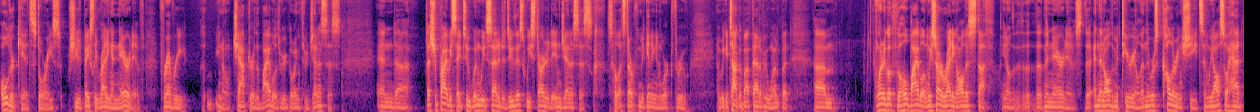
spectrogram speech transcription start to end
older kids' stories. She was basically writing a narrative for every you know chapter of the Bible as we were going through Genesis, and uh, that should probably be said too. When we decided to do this, we started in Genesis, so let's start from the beginning and work through, and we could talk about that if we want, but. Um, I wanted to go through the whole Bible, and we started writing all this stuff. You know, the the, the narratives, the, and then all the material. And there was coloring sheets, and we also had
